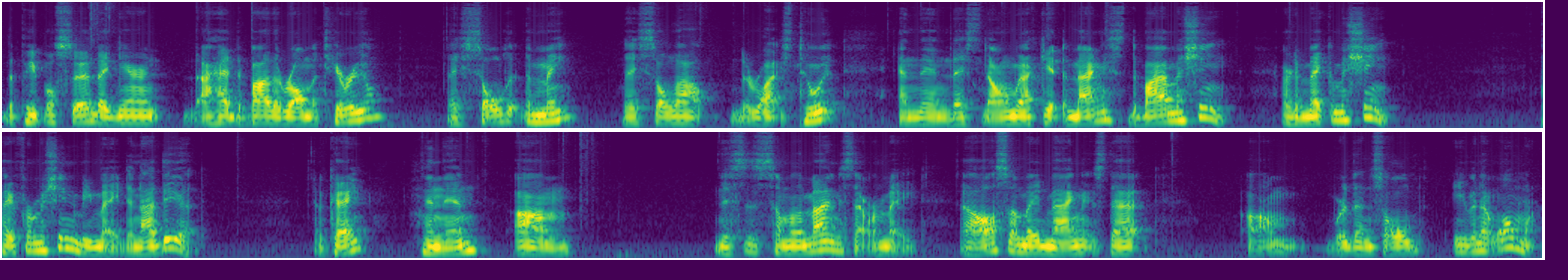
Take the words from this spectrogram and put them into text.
The people said they guarantee I had to buy the raw material. They sold it to me. They sold out the rights to it, and then they said the only way I could get the magnets to buy a machine or to make a machine, pay for a machine to be made, and I did. Okay, and then um, this is some of the magnets that were made. I also made magnets that um, were then sold even at Walmart.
